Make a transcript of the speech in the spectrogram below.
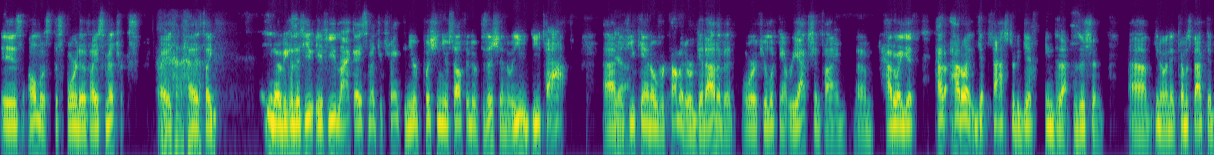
is almost the sport of isometrics, right? uh, it's like you know, because if you if you lack isometric strength and you're pushing yourself into a position, well, you you tap. Um, yeah. If you can't overcome it or get out of it, or if you're looking at reaction time, um, how do I get how, how do I get faster to get into that position? Um, you know, and it comes back to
